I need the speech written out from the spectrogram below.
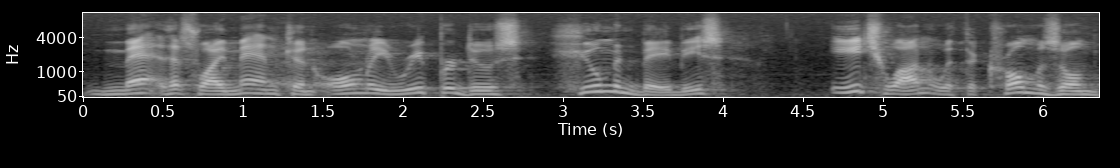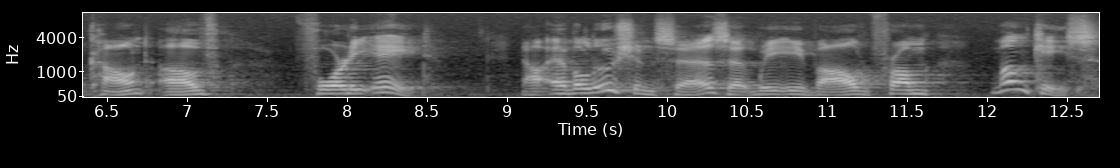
man, that's why man can only reproduce human babies, each one with the chromosome count of 48. Now, evolution says that we evolved from monkeys.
